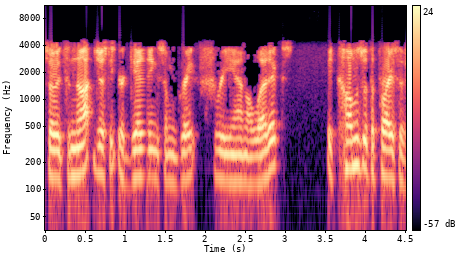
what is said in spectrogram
So it's not just that you're getting some great free analytics, it comes with the price of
